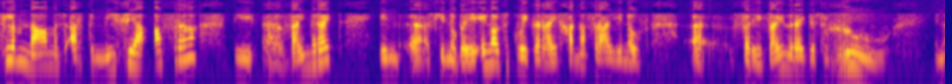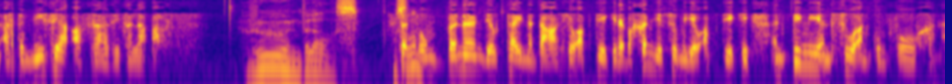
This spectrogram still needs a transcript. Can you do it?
slim naam is Artemisia afra, die uh wynryk en uh, as jy nou by 'n Engelse kwekery gaan, dan vra jy nou uh vir die wynryk dis Roo en Artemisia afra is die wille als. Roen wille als. Sit hom- binne in jou tuin en daar's jou apteekie. Dan begin jy so met jou apteekie in Timie en so aankom volgende.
